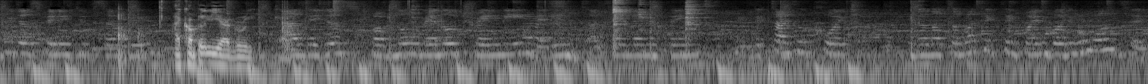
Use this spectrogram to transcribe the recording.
who just finished with survey I completely agree. and they just from nowhere, no training, they didn't attend anything. The title coach is an automatic thing for anybody who wants it.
